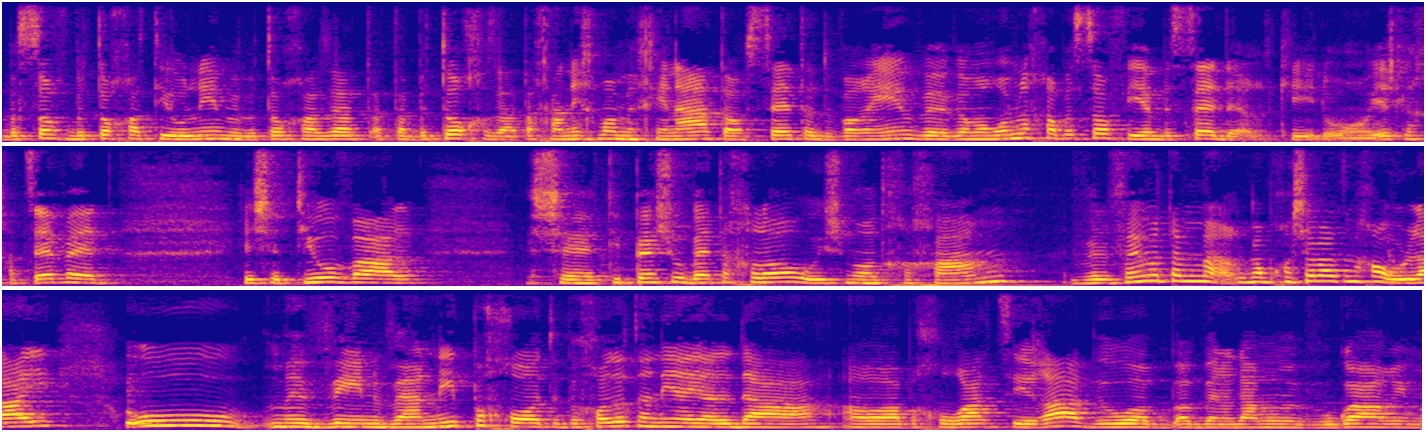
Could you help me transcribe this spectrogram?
בסוף בתוך הטיולים ובתוך הזה, אתה בתוך זה, אתה חניך במכינה, אתה עושה את הדברים, וגם אומרים לך בסוף יהיה בסדר, כאילו, יש לך צוות, יש את יובל, שטיפש הוא בטח לא, הוא איש מאוד חכם, ולפעמים אתה גם חושב לעצמך, אולי הוא מבין ואני פחות, ובכל זאת אני הילדה או הבחורה הצעירה, והוא הבן אדם המבוגר עם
